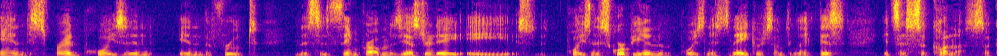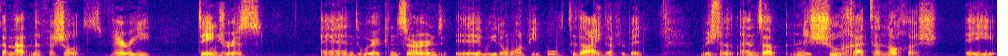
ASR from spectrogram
and spread poison in the fruit. And this is the same problem as yesterday a poisonous scorpion, or poisonous snake, or something like this. It's a sakana, sakanat nefashot. It's very dangerous and we're concerned uh, we don't want people to die, God forbid. Mishnah ends up nishuchat a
